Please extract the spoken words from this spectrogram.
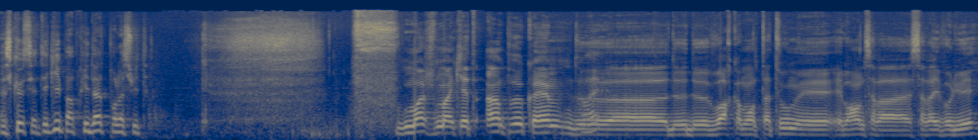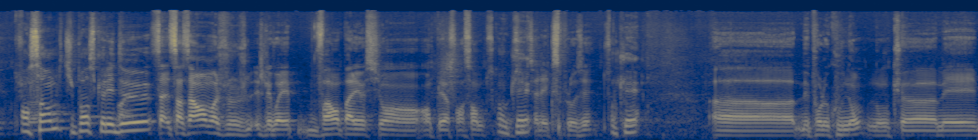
Est-ce que cette équipe a pris date pour la suite? Moi, je m'inquiète un peu quand même de, Ouais. euh, de, de voir comment Tatum et, et Brown ça va, ça va évoluer. Ensemble, tu penses que les deux. Sin- Sincèrement, moi, je, je, je les voyais vraiment pas aller aussi en, en playoff ensemble parce que ça allait exploser. Ok. Euh, mais pour le coup, non. Donc, euh, mais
